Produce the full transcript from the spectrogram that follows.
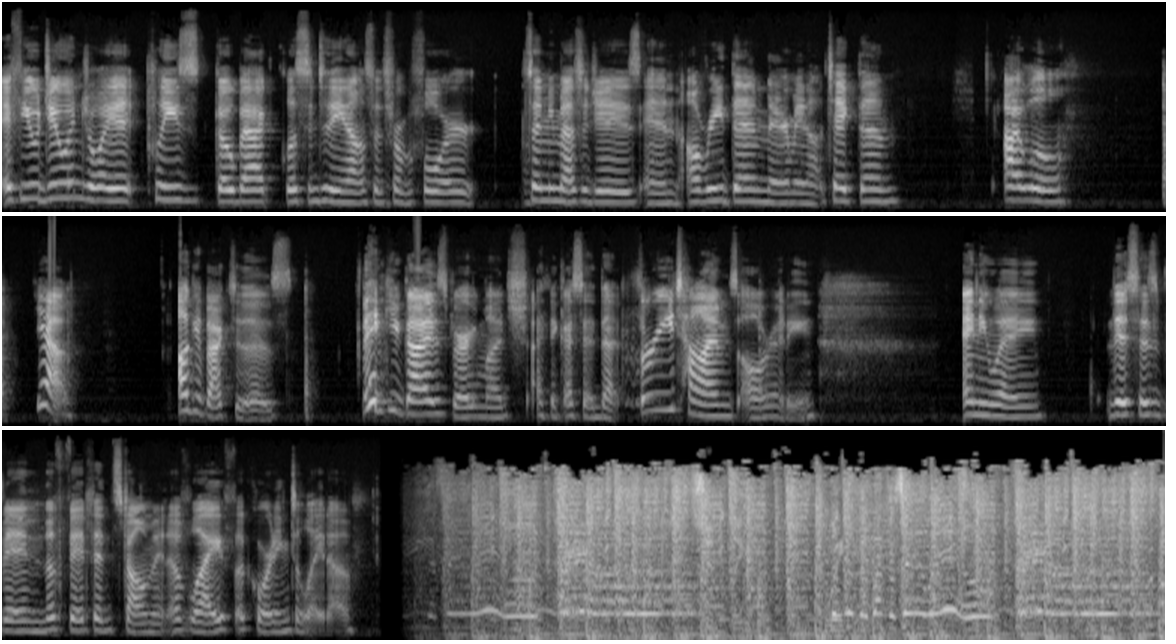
if you do enjoy it, please go back, listen to the announcements from before, send me messages, and I'll read them, may or may not take them. I will, yeah, I'll get back to those. Thank you guys very much. I think I said that three times already. Anyway, this has been the fifth installment of Life According to Leda. Waiting.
